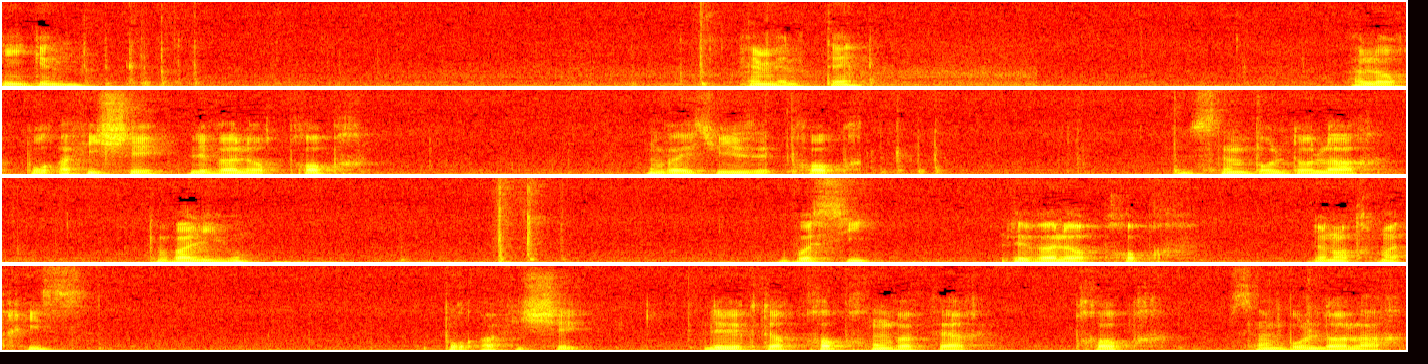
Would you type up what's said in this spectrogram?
Eigen mlt alors pour afficher les valeurs propres on va utiliser propre symbole dollar. Value. Voici les valeurs propres de notre matrice. Pour afficher les vecteurs propres on va faire propre symbole dollar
